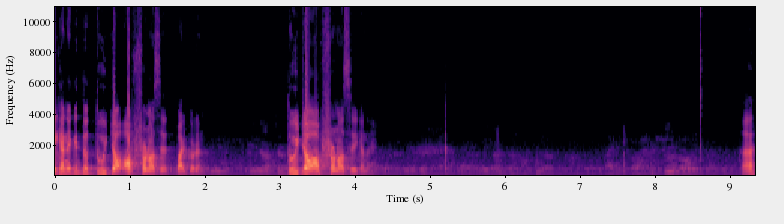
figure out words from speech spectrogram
এখানে কিন্তু দুইটা অপশন আছে বার করেন। দুইটা অপশন আছে এখানে। হ্যাঁ?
